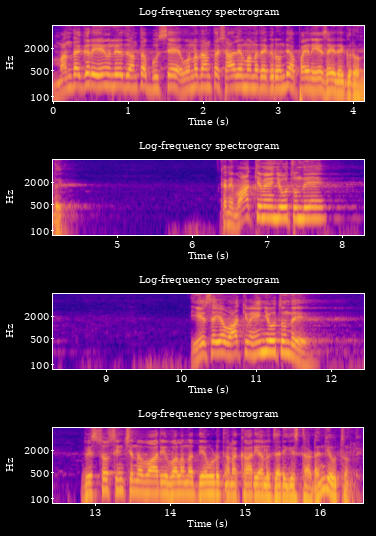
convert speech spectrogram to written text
మన దగ్గర ఏం లేదు అంతా బుస్సే. ఉన్నదంతా శాలేమన్న దగ్గర ఉంది ఆ పైన ఏసై దగ్గర ఉంది. కానీ వాక్యం ఏం చెబుతుంది? ఏసయ్య వాక్యం ఏం చెబుతుంది? విశ్వసించిన వారి వలన దేవుడు తన కార్యాలు జరిగిస్తాడని చెబుతుంది.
